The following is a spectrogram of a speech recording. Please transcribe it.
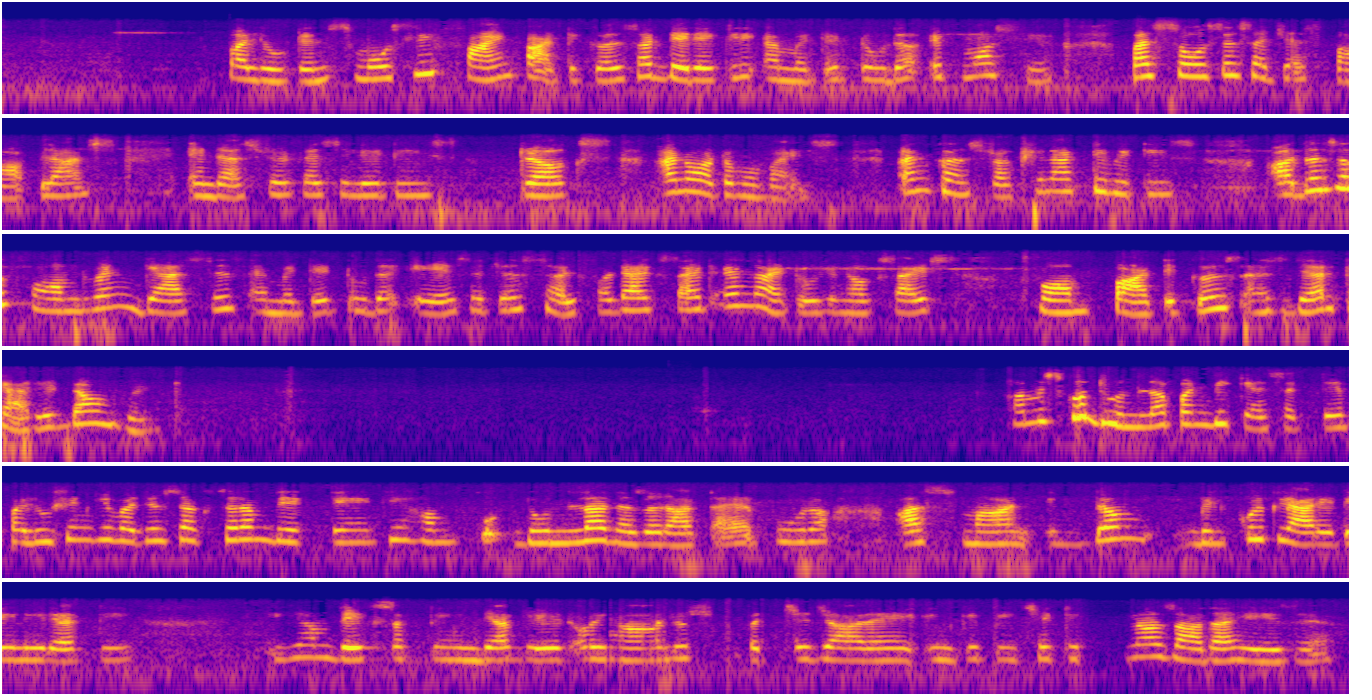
pollutants, mostly fine particles, are directly emitted to the atmosphere by sources such as power plants, industrial facilities, trucks and automobiles and construction activities. Others are formed when gases emitted to the air such as sulfur dioxide and nitrogen oxides form particles as they are carried downwind. हम इसको धुंधलापन भी कह सकते हैं pollution की वजह से अक्सर हम देखते हैं कि हमको धुंधला नज़र आता है पूरा आसमान एकदम बिल्कुल क्लैरिटी नहीं रहती ये हम देख सकते हैं इंडिया गेट और यहाँ जो बच्चे जा रहे हैं, इनके पीछे कितना ज़्यादा हेज है।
